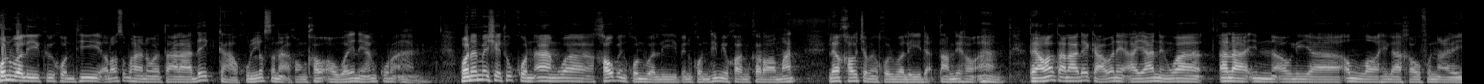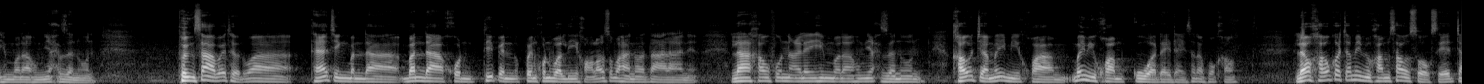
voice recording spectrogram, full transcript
คนวลีคือคนที่อัลลอฮ์สุบฮานุวะตาลาได้กล่าวคุณลักษณะของเขาเอาไว้ในอัลกุรอาน เพราะนั้นไม่ใช่ทุกคนอ้างว่าเขาเป็นคนวลี เป็นคนที่มีความกรอมัดแล้วเขาจะเป็นคนวลีตามที่เขาอ้าง แต่อัลลอฮ์ตาลาได้กล่าวไว้ในอายะหนึ่งว่าอัลาอินอัลียาอัลลอฮิลาคาฟุนอะลัยฮิมวะลาฮุมยะฮซานูนพึงทราบไว้เถิดว่าแท้จริงบรรดาบรรดาคนที่เป็นเป็นคนวลีของอัลลอฮฺสุบฮานุวะตาลาเนี่ยลาเขาฟุนอะลัยฮิมวะลาฮุมยะฮซานูนเขาจะไม่มีความไม่มีความกลัวใด ๆสำหรับพวกเขา แล้วเขาก็จะไม่มีความเศร้าโศกเสียใจ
